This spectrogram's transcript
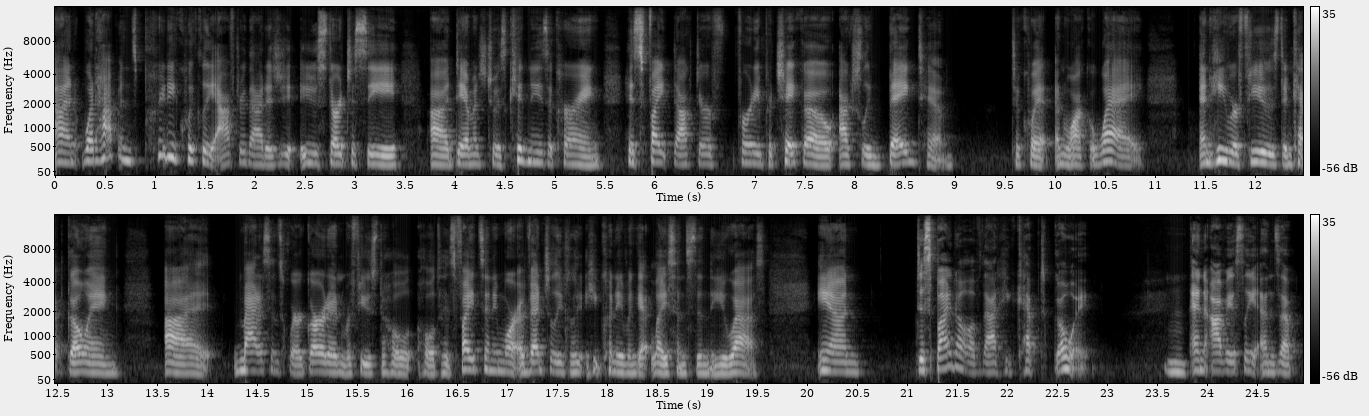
And what happens pretty quickly after that is you, you start to see uh, damage to his kidneys occurring. His fight doctor, Ferdy Pacheco, actually begged him to quit and walk away. And he refused and kept going. Uh, Madison Square Garden refused to hold, hold his fights anymore. Eventually, he couldn't even get licensed in the US. And despite all of that, he kept going. Mm. And obviously ends up,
